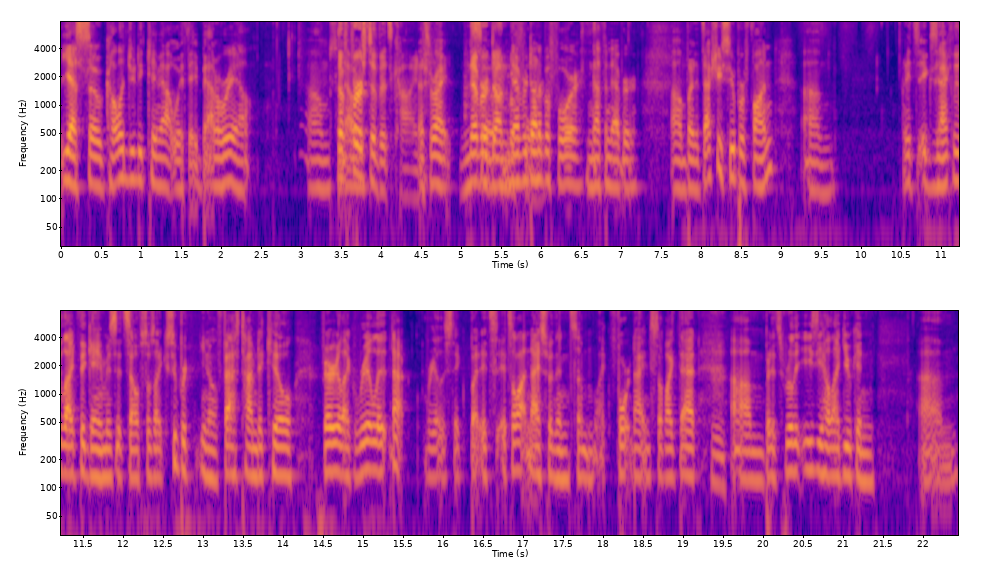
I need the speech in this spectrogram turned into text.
Yes, so Call of Duty came out with a battle royale. Um, so the first was- of its kind. that's right. Never So, done Never done it before. before. Nothing ever. Um, but it's actually super fun. Um, it's exactly like the game is itself. So it's like super, you know, fast time to kill. Very like real, not realistic, but it's it's a lot nicer than some like Fortnite and stuff like that. Hmm. Um, but it's really easy how like you can. Um,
